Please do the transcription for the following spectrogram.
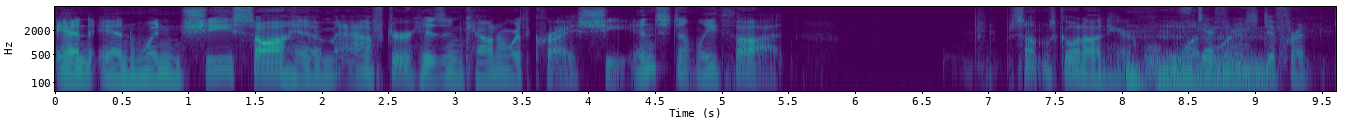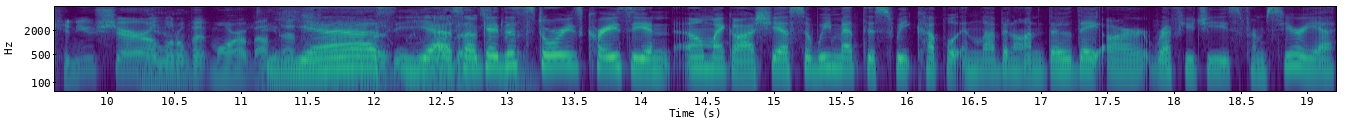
And and when she saw him after his encounter with Christ, she instantly thought something's going on here. Mhm. What, It's what is different. different? Can you share a little bit more about that? yes, story? Love it. We love yes. that Okay, this story. story is crazy. And oh my gosh, yes. So we met this sweet couple in Lebanon, though they are refugees from Syria.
